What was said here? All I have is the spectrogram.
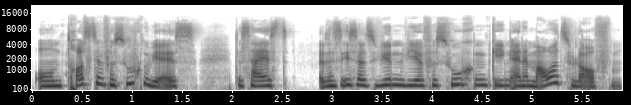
Und trotzdem versuchen wir es. Das heißt, das ist, als würden wir versuchen, gegen eine Mauer zu laufen.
